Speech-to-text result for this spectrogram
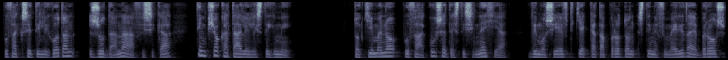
που θα ξετυλιγόταν ζωντανά φυσικά την πιο κατάλληλη στιγμή. Το κείμενο που θα ακούσετε στη συνέχεια δημοσιεύτηκε κατά πρώτον στην εφημερίδα Εμπρός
